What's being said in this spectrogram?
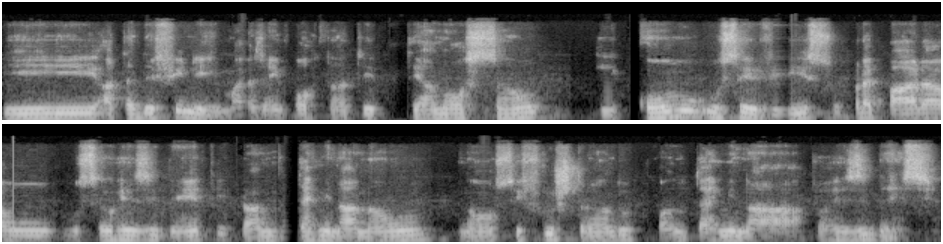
e até definir. Mas é importante ter a noção de como o serviço prepara o, o seu residente para terminar não, não se frustrando quando terminar a sua residência.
